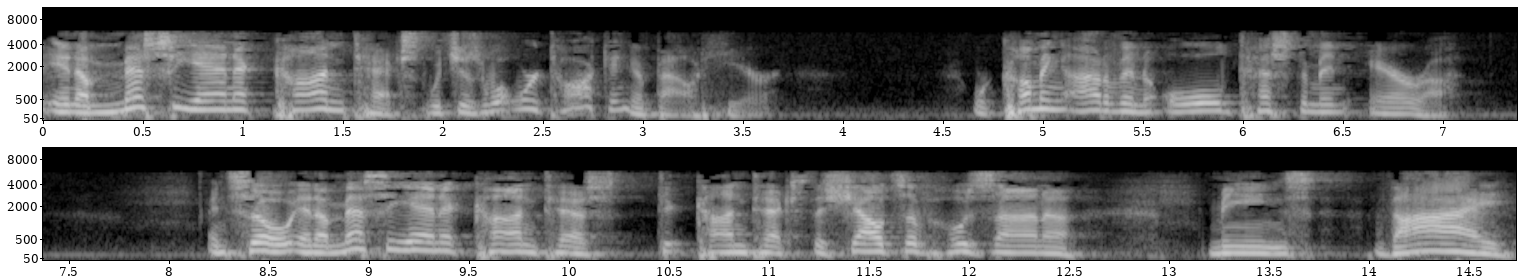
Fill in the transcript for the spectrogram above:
in a messianic context, which is what we're talking about here, we're coming out of an Old Testament era. And so in a messianic context, context the shouts of Hosanna means, Thy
